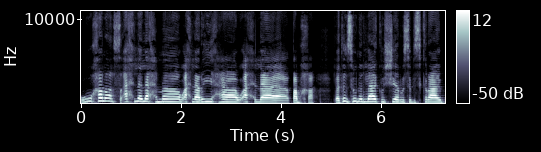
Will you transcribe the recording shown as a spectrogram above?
وخلاص أحلى لحمة وأحلى ريحة وأحلى طبخة. لا تنسون ال like وال share وال subscribe.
